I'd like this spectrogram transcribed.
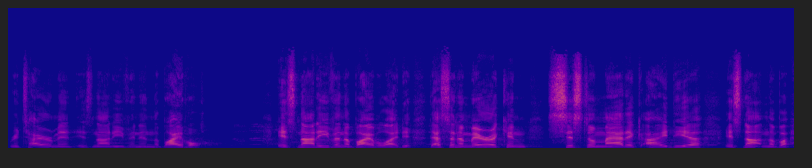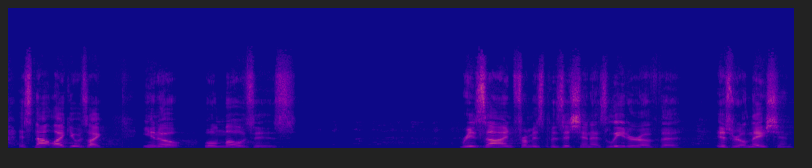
retirement is not even in the Bible. It's not even a Bible idea. That's an American systematic idea. It's not in the Bible. It's not like it was like, you know, well, Moses resigned from his position as leader of the Israel nation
